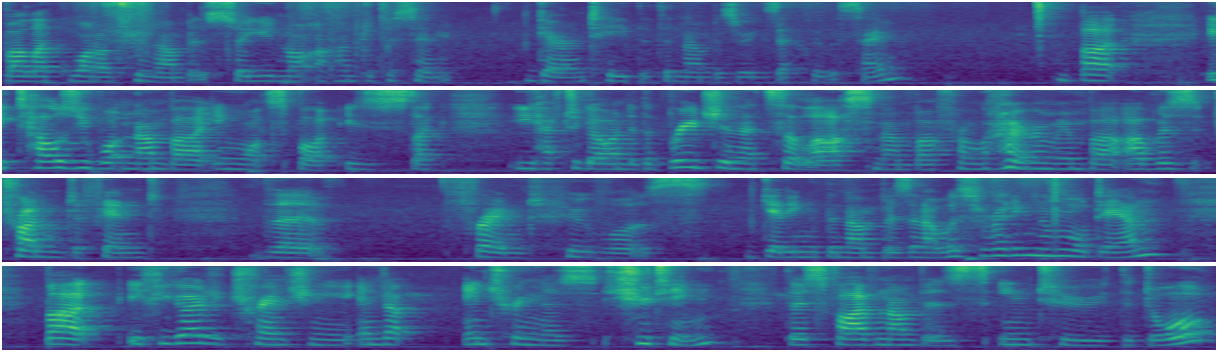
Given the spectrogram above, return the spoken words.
by like one or two numbers, so you're not 100% guaranteed that the numbers are exactly the same. But it tells you what number in what spot is like you have to go under the bridge, and that's the last number from what I remember. I was trying to defend the friend who was getting the numbers and I was writing them all down. But if you go to trench and you end up entering those shooting those five numbers into the door,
